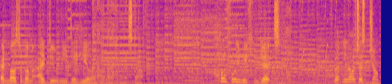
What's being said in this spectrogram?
And most of them I do need to heal and all that kind of stuff. Hopefully we can get... You know just jump.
